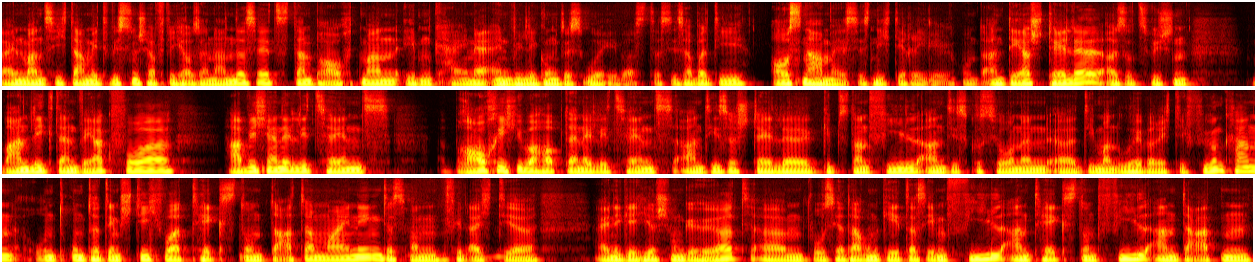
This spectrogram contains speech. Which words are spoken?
weil man sich damit wissenschaftlich auseinandersetzt, dann braucht man eben keine Einwilligung des Urhebers. Das ist aber die Ausnahme, es ist nicht die Regel. Und an der Stelle, also zwischen wann liegt ein Werk vor, habe ich eine Lizenz, brauche ich überhaupt eine Lizenz? An dieser Stelle gibt es dann viel an Diskussionen, äh, die man urheberrechtlich führen kann. Und unter dem Stichwort Text und Data Mining, das haben vielleicht die, einige hier schon gehört, ähm, wo es ja darum geht, dass eben viel an Text und viel an Daten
